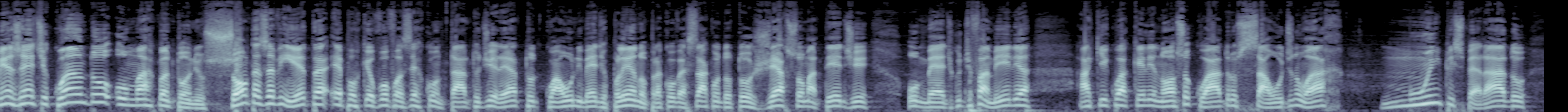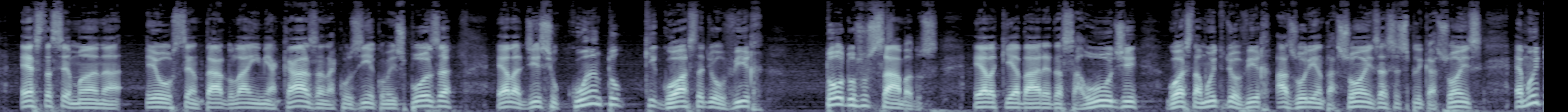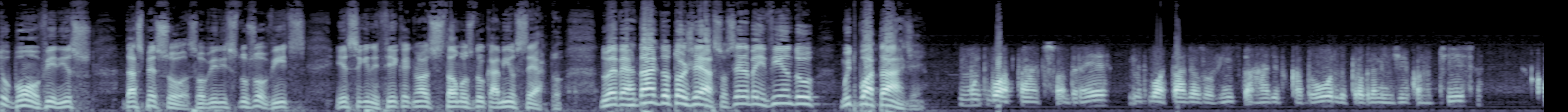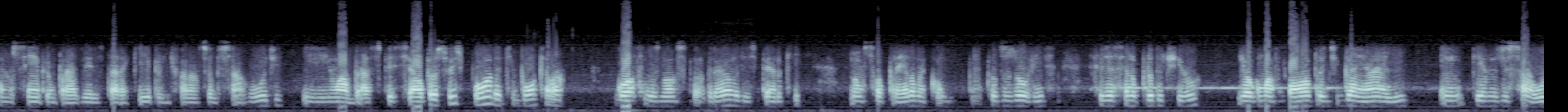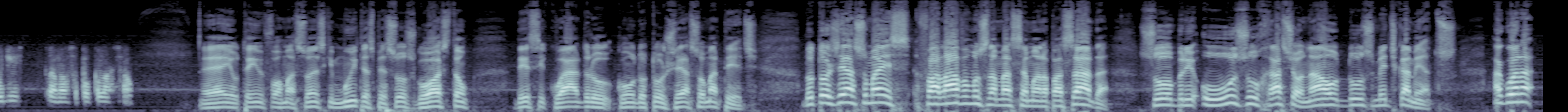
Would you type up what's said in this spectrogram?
Minha gente, quando o Marco Antônio solta essa vinheta é porque eu vou fazer contato direto com a Unimed Pleno para conversar com o Dr. Gerson Matede, o médico de família, aqui com aquele nosso quadro Saúde no Ar, muito esperado. Esta semana eu sentado lá em minha casa, na cozinha com minha esposa, ela disse o quanto que gosta de ouvir todos os sábados. Ela que é da área da saúde, gosta muito de ouvir as orientações, as explicações. É muito bom ouvir isso das pessoas, ouvir isso dos ouvintes. Isso significa que nós estamos no caminho certo. Não é verdade, doutor Gerson? Seja bem-vindo. Muito boa tarde. Muito boa tarde, Sodré. Muito boa tarde aos ouvintes da Rádio Educadora, do programa Em com a Notícia. Como sempre, um prazer estar aqui para a gente falar sobre saúde. E um abraço especial para sua esposa. Que bom que ela gosta dos nossos programas. Espero que não só para ela, mas para todos os ouvintes, esteja sendo produtivo de alguma forma para a gente ganhar aí em termos de saúde para a nossa população. É, eu tenho informações que muitas pessoas gostam desse quadro com o Dr. Gerson Matete. Doutor Gerson, mas falávamos na semana passada sobre o uso racional dos medicamentos. Agora,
